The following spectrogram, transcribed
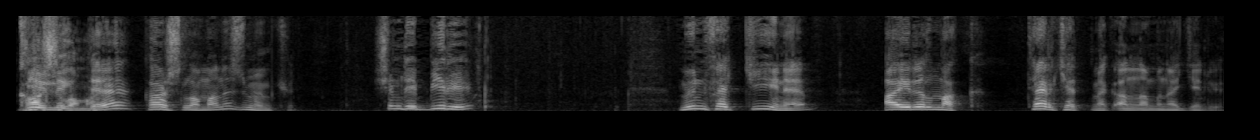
Karşılamak. birlikte karşılamanız mümkün. Şimdi biri münfekkine ayrılmak, terk etmek anlamına geliyor.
